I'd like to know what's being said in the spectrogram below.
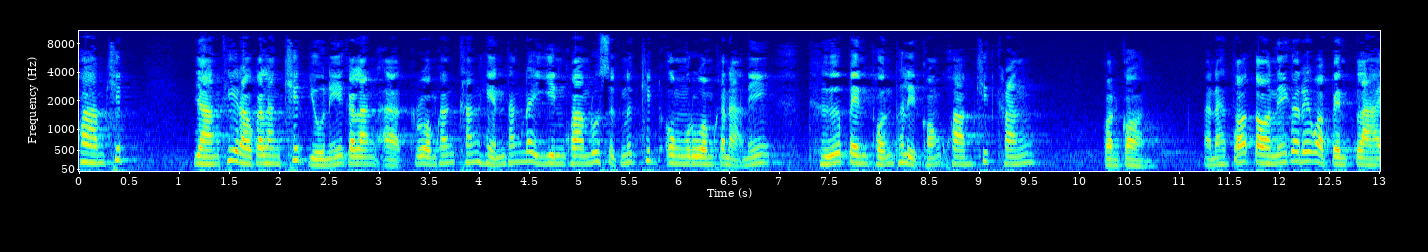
ความคิด อย่างที่เรากำลังคิดอยู่นี้กำลังรวมทั้งทั้งเห็นทั้งได้ยินความรู้สึกนึกคิดองค์รวมขณะนี้ ถือเป็นผลผลิตของความคิดครั้งก่อนๆอนนะตอนตอนนี้ก็เรียกว่าเป็นปลาย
